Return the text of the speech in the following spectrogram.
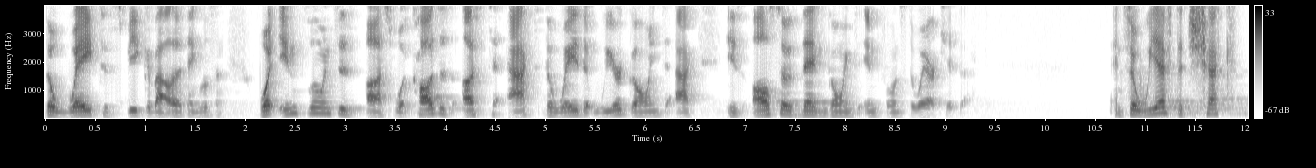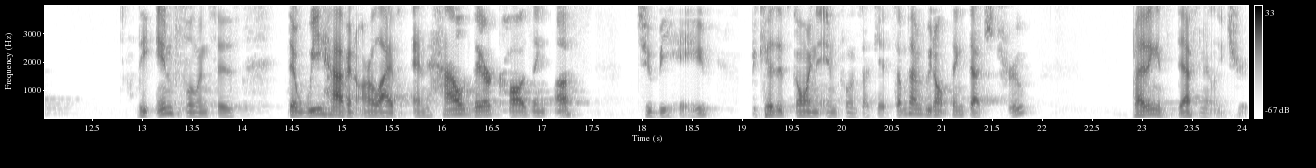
the way to speak about other things. Listen, what influences us, what causes us to act the way that we're going to act, is also then going to influence the way our kids act. And so we have to check the influences that we have in our lives and how they're causing us to behave because it's going to influence our kids. Sometimes we don't think that's true, but I think it's definitely true.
